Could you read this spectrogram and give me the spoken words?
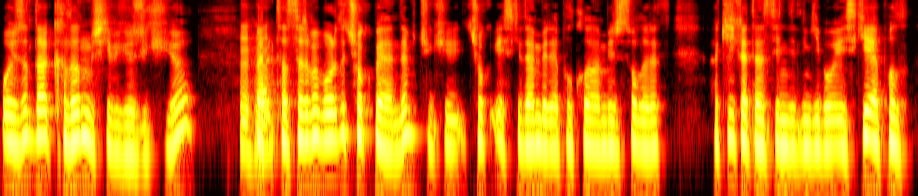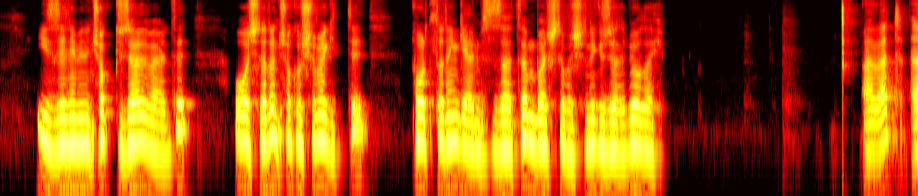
O yüzden daha kalınmış gibi gözüküyor. Hı-hı. Ben tasarımı bu arada çok beğendim. Çünkü çok eskiden beri Apple kullanan birisi olarak hakikaten senin dediğin gibi o eski Apple izlenimini çok güzel verdi. O açılardan çok hoşuma gitti. Portların gelmesi zaten başlı başına güzel bir olay. Evet. Eee,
